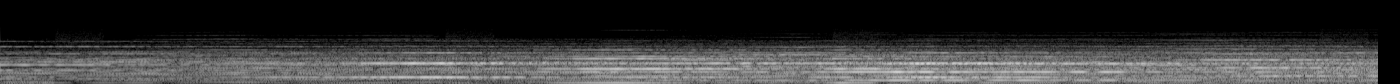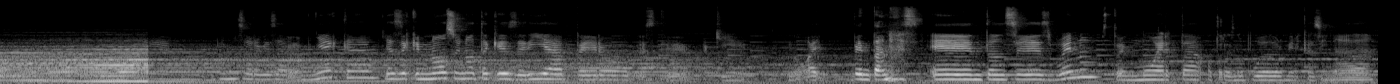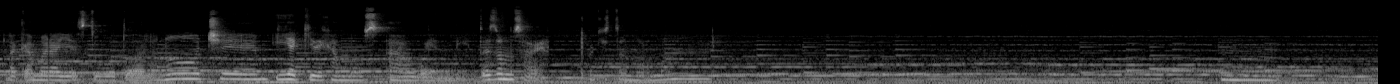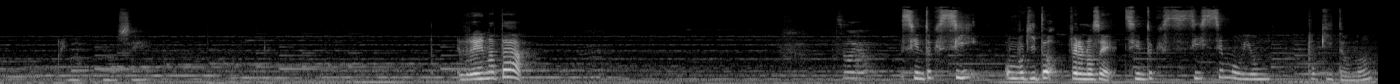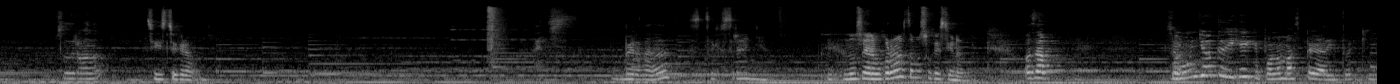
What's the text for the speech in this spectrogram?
no se nota que es de día, pero es que aquí no hay ventanas. Entonces, bueno, estoy muerta. Otra vez no pude dormir casi nada. La cámara ya estuvo toda la noche. Y aquí dejamos a Wendy. Entonces vamos a ver. Aquí está normal. Mm. Ay, no, no sé. Renata, siento que sí, un poquito, pero no sé. Siento que sí se movió un poquito, ¿no? ¿Estás grabando? Sí, estoy grabando. ¿Verdad? Está extraño. No sé, a lo mejor no lo estamos sugestionando. O sea, según yo te dije que ponlo más pegadito aquí.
